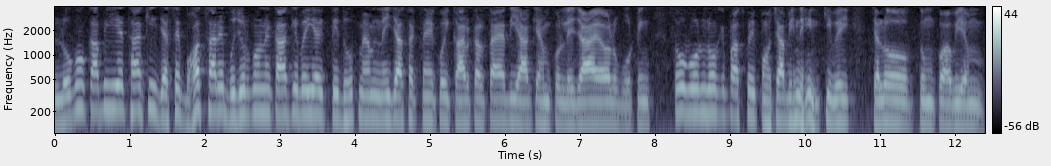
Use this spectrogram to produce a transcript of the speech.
लोगों का भी ये था कि जैसे बहुत सारे बुज़ुर्गों ने कहा कि भैया इतनी धूप में हम नहीं जा सकते हैं कोई कार्यकर्ता यदि आके हमको ले जाए और वोटिंग तो वो उन लोगों के पास कोई पहुँचा भी नहीं कि भाई चलो तुमको अभी हम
